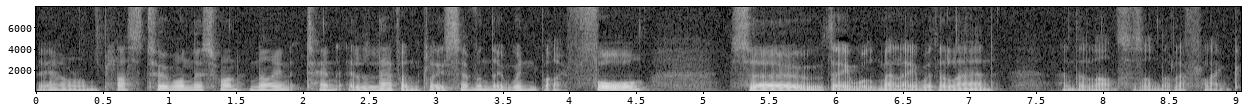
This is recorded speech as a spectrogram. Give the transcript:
They are on plus two on this one. 9, 10, 11 plays 7. They win by 4. So they will melee with Elan, and the Lancers on the left flank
